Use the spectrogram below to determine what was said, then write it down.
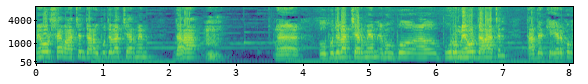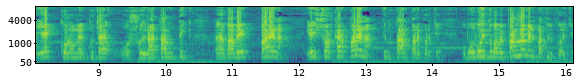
মেয়র সাহেব আছেন, যারা উপজেলা চেয়ারম্যান, যারা উপজেলা চেয়ারম্যান এবং পৌর মেয়র যারা আছেন, তাদেরকে এরকম এক কলমের কুচায় ও স্বৈরাতান্ত্রিক ভাবে পারে না। এই সরকার পারে না, কিন্তু তারপরে করেছে। অবৈধভাবে পার্লামেন্ট বাতিল করেছে।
